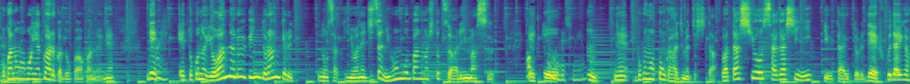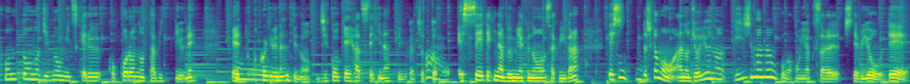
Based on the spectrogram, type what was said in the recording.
他の翻訳あるかどうかわかんないね。で、はい、えっと、このヨアンナ・ルービン・ドランゲルの作品はね、実は日本語版が一つあります。えっと、ね、うん、ね、僕も今回初めて知った、私を探しにっていうタイトルで、副題が本当の自分を見つける心の旅っていうね、えっと、こういうなんていうの、自己啓発的なっていうか、ちょっとエッセイ的な文脈の作品かな。で、しかも、あの、女優の飯島直子が翻訳されしてるようで、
